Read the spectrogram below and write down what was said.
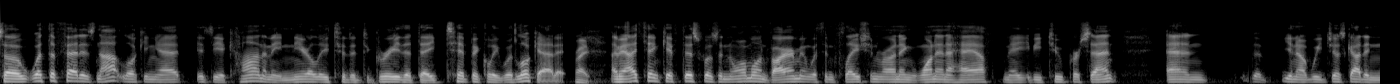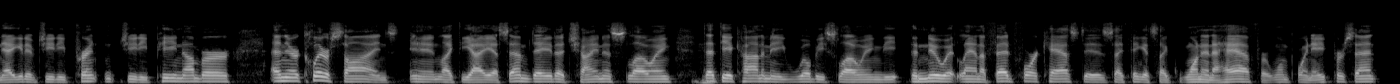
So, what the Fed is not looking at is the economy nearly to the degree that they typically would look at it. Right. I mean, I think if this was a normal environment with inflation running one and a half, maybe 2%, and the you know we just got a negative GDP print GDP number, and there are clear signs in like the ISM data, China's slowing, mm-hmm. that the economy will be slowing. The the new Atlanta Fed forecast is I think it's like one and a half or 1.8 percent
